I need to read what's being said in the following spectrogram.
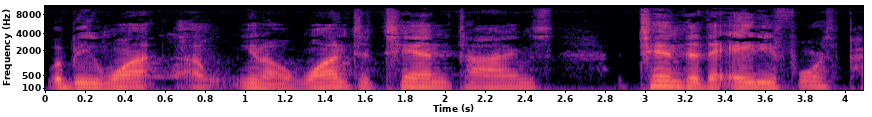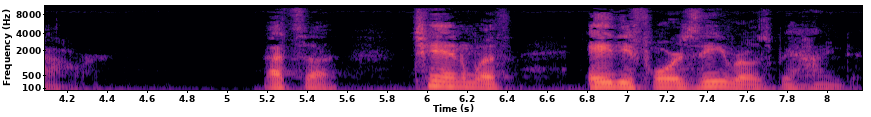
would be one, uh, you know, one to ten times 10 to the 84th power. That's a 10 with 84 zeros behind it.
